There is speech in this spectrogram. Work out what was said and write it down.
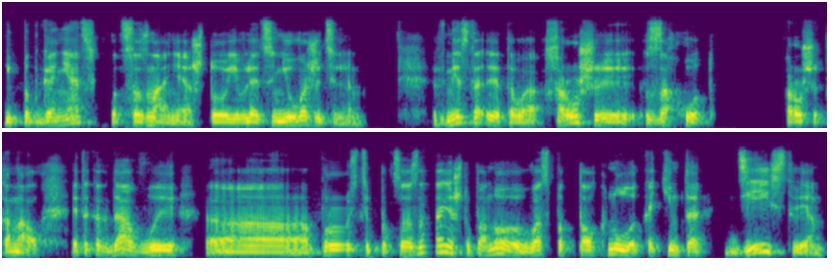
и подгонять подсознание, что является неуважительным, вместо этого хороший заход хороший канал, это когда вы э, просите подсознание, чтобы оно вас подтолкнуло каким-то действиям,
